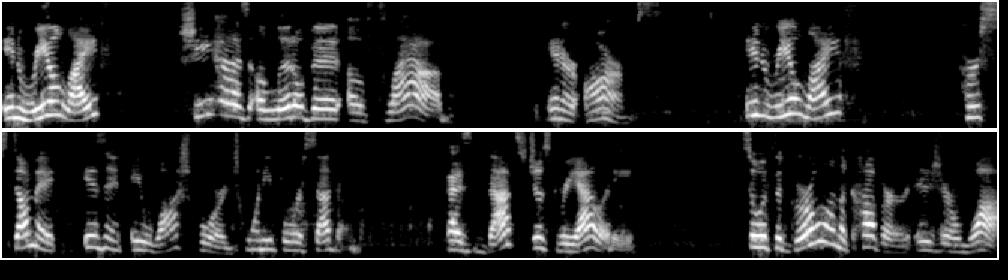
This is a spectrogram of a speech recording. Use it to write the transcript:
In real life, she has a little bit of flab in her arms. In real life, her stomach isn't a washboard 24 7. Guys, that's just reality. So if the girl on the cover is your why,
